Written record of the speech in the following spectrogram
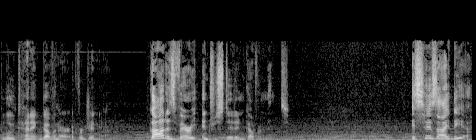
the Lieutenant Governor of Virginia. God is very interested in government. It's his idea.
